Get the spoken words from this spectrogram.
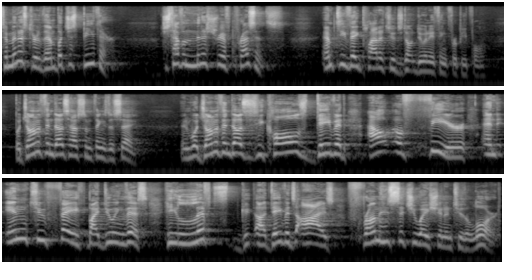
to minister to them, but just be there. Just have a ministry of presence. Empty, vague platitudes don't do anything for people. But Jonathan does have some things to say. And what Jonathan does is he calls David out of fear and into faith by doing this. He lifts uh, David's eyes from his situation into the Lord.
